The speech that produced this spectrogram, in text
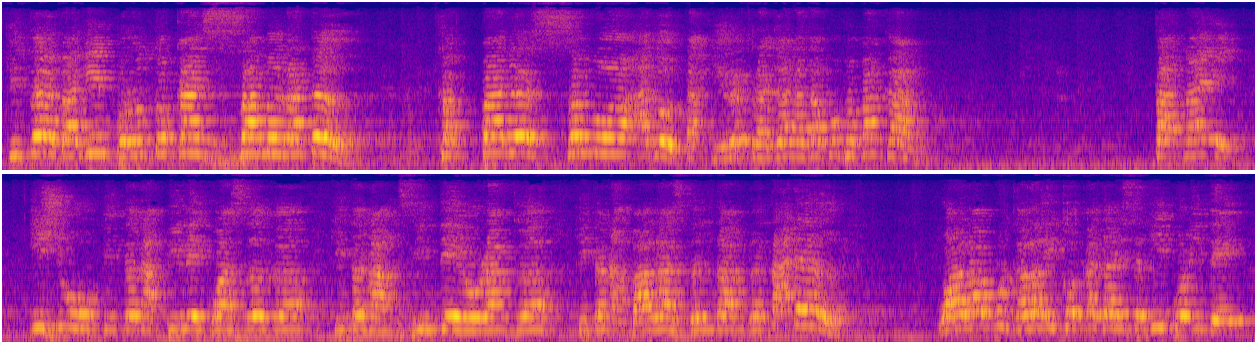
Kita bagi peruntukan sama rata kepada semua adun. Tak kira kerajaan ataupun pembangkang. Tak naik isu kita nak pilih kuasa ke kita nak sindir orang ke kita nak balas dendam ke tak ada. Walaupun kalau ikutkan dari segi politik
